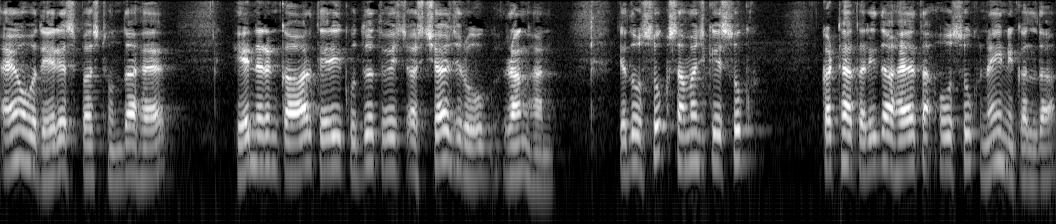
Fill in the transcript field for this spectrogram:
ਐਉਂ ਵਧੇਰੇ ਸਪਸ਼ਟ ਹੁੰਦਾ ਹੈ हे ਨਿਰੰਕਾਰ ਤੇਰੀ ਕੁਦਰਤ ਵਿੱਚ ਅਚਰਜ ਰੋਗ ਰੰਗ ਹਨ ਜਦੋਂ ਸੁਖ ਸਮਝ ਕੇ ਸੁਖ ਇਕੱਠਾ ਕਰੀਦਾ ਹੈ ਤਾਂ ਉਹ ਸੁਖ ਨਹੀਂ ਨਿਕਲਦਾ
